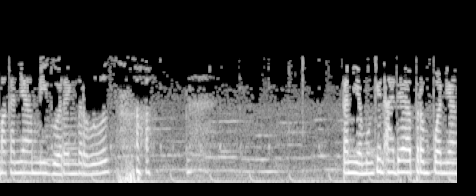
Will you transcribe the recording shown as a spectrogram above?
makannya mie goreng terus kan ya mungkin ada perempuan yang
